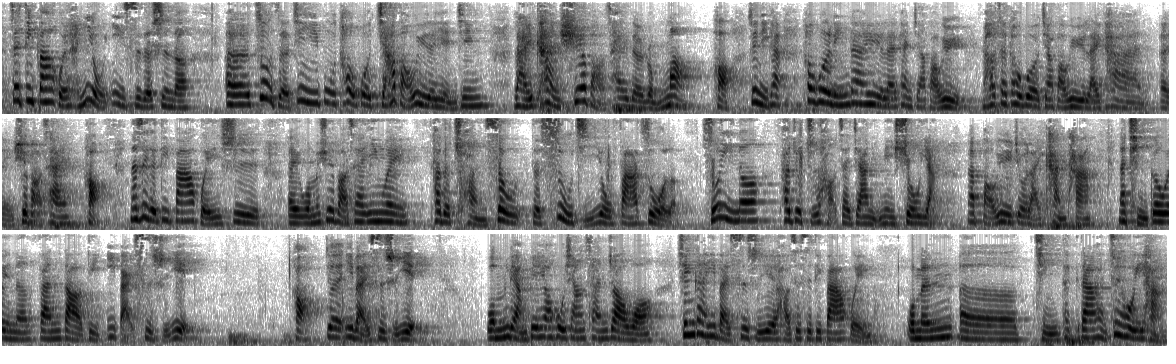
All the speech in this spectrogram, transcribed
在第八回很有意思的是呢。呃，作者进一步透过贾宝玉的眼睛来看薛宝钗的容貌，好，所以你看，透过林黛玉来看贾宝玉，然后再透过贾宝玉来看，诶，薛宝钗，好，那这个第八回是，诶，我们薛宝钗因为她的喘嗽的宿疾又发作了，所以呢，她就只好在家里面休养，那宝玉就来看她，那请各位呢翻到第一百四十页，好，就在一百四十页。我们两边要互相参照哦。先看一百四十页，好，这是第八回。我们呃，请大家看最后一行。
